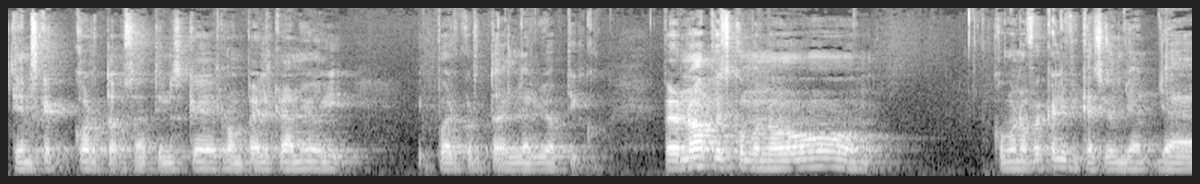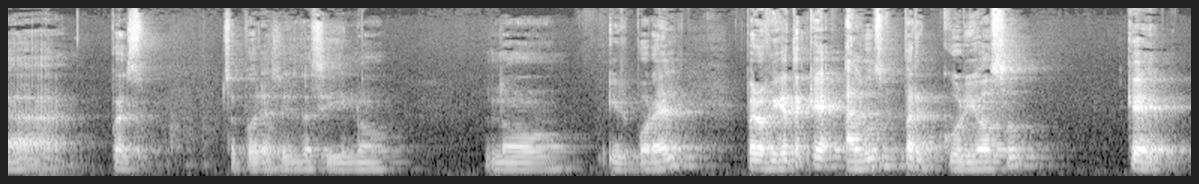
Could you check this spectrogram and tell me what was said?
Tienes que cortar, o sea, tienes que romper el cráneo y, y poder cortar el nervio óptico. Pero no, pues como no, como no fue calificación, ya, ya pues se podría decir, decidí no, no ir por él. Pero fíjate que algo súper curioso, que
